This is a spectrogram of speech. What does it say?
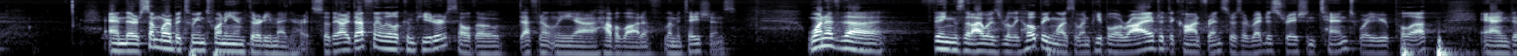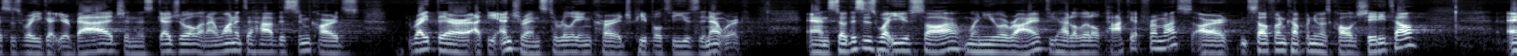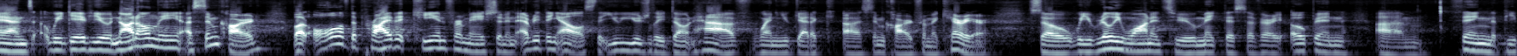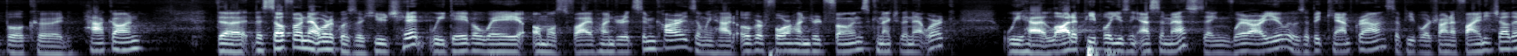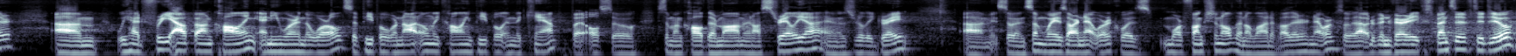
And they're somewhere between 20 and 30 megahertz. So they are definitely little computers, although definitely uh, have a lot of limitations. One of the things that I was really hoping was that when people arrived at the conference, there's a registration tent where you pull up, and this is where you get your badge and the schedule, and I wanted to have the SIM cards right there at the entrance to really encourage people to use the network. And so this is what you saw when you arrived. You had a little packet from us. Our cell phone company was called ShadyTel. And we gave you not only a SIM card, but all of the private key information and everything else that you usually don't have when you get a, a SIM card from a carrier. So we really wanted to make this a very open um, thing that people could hack on. The, the cell phone network was a huge hit. We gave away almost 500 SIM cards and we had over 400 phones connect to the network. We had a lot of people using SMS saying, where are you? It was a big campground, so people were trying to find each other. Um, we had free outbound calling anywhere in the world, so people were not only calling people in the camp, but also someone called their mom in Australia, and it was really great. Um, so in some ways, our network was more functional than a lot of other networks, so that would have been very expensive to do.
